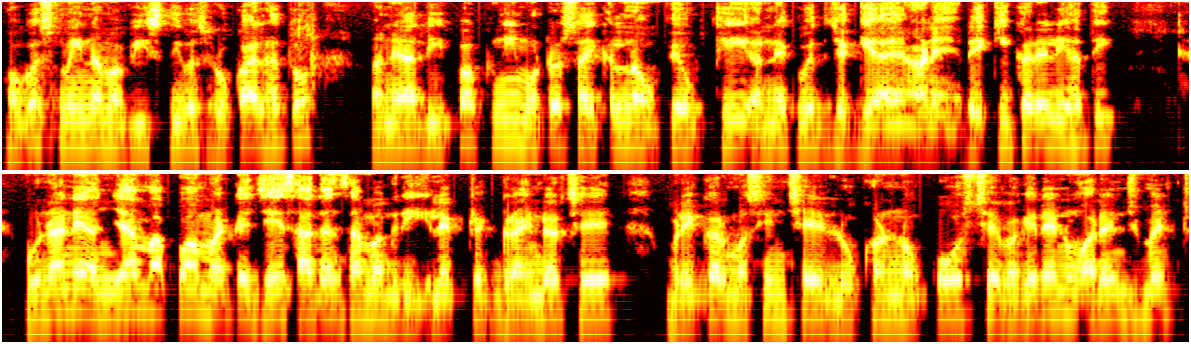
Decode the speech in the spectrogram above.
ઓગસ્ટ મહિનામાં વીસ દિવસ રોકાયેલ હતો અને આ દીપકની મોટરસાયકલના ઉપયોગથી અનેકવિધ જગ્યાએ આણે રેકી કરેલી હતી. ગુનાને અંજામ આપવા માટે જે સાધન સામગ્રી, ઇલેક્ટ્રિક ગ્રાઇન્ડર છે, બ્રેકર મશીન છે, લોખંડનો કોષ છે વગેરેનું અરેન્જમેન્ટ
